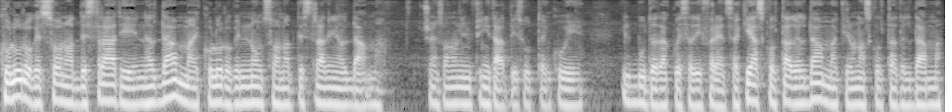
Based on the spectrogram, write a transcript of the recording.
coloro che sono addestrati nel Dhamma e coloro che non sono addestrati nel Dhamma. Ce ne sono un'infinità di sutta in cui il Buddha dà questa differenza, chi ha ascoltato il Dhamma e chi non ha ascoltato il Dhamma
